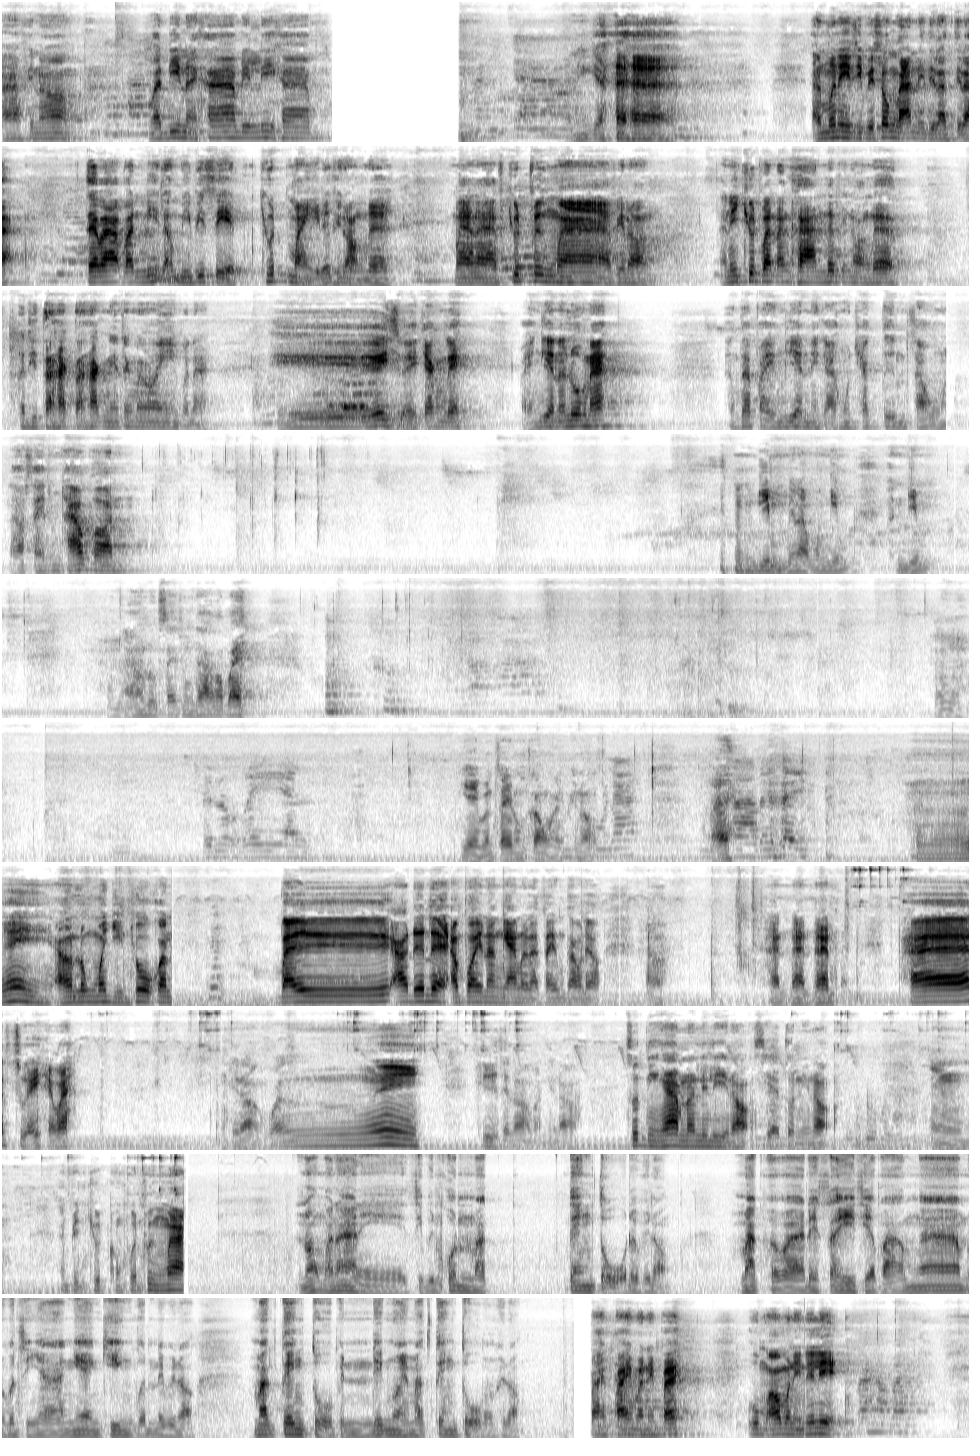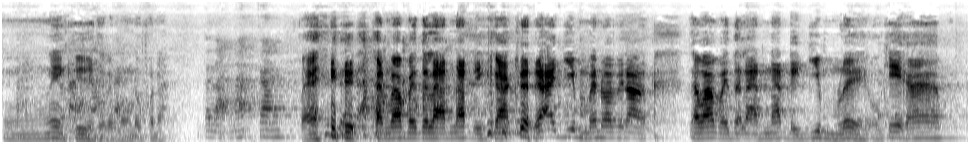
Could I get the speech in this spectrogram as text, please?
อ่าพี่น้องสวัสดีหน่อยครับลิลลี่ครับอันนี้ก็อันเมื่อนี้ที่ไปส่งร้านนี่ทีละทีละแต่ว่าวันนี้เรามีพิเศษชุดใหม่เด้อพี่น้องเด้อมานะชุดเพิ่งมาพี่น้อง อันนี้ชุดวันอังคารเด้อพี่น้องเด้อกระดิตาฮักตาฮักเนี่ยจังน้อยป่ะนะเฮ้ยสวยจังเลยไปโรงเรียนนะลูกนะตั้งแต่ไปโรงเรียนนี่กะหูชักตื่นเศร้า เราใส่ถุงเท้าก่อนยิ้มพี่น้องมึงยิ้มมันยิ้มเอาลูกใส่ถุงเท้าเข้าไปอืมเป็นโรงเรียนใหญ่มันใส่รองเท้าให้พี่น้องดูนะไปมา เอ้ยเอาลงมายืนโชว์ก่อนไปเอาเดินเลยเอาปล่อยนั่งยางเลยล่ะใส่รองเท้าแล้วเอาหันหันหันพัดสวยใช่ปะพี่น้องว้ายคือแต่นอมันนี่เนาะสุดนี่งามเนาะลิลี่เนาะเสียตัวนี้เนาะอืมมันเป็นชุดของเพื่อนพึ่งมากน้องมาหน้านี่สิเป็นคนมักแต่งโตเด้อพี่น้อง มักแบบว่าได้ใส่เสียผ้างามๆหรือเป็นสิยางแง่งคิ้งเพิ่นเด้อพี่น้องมักแต่งโตวเป็นเด็กน้อย มักแต่งโตวมันพี่น้องไปไปมานี่ไป อุ้มเอามานี่นี่เลยไปครับไปนี่คือแต่ละมองดูพุ่นน่ะตลาดนัดกันไปกันว่าไปตลาดนัดอีกครั้งยิ้มแม่นว่าพี่น้องแต่ว่าไปตลาดนัดอีกยิ้มเลย โอเคครับ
